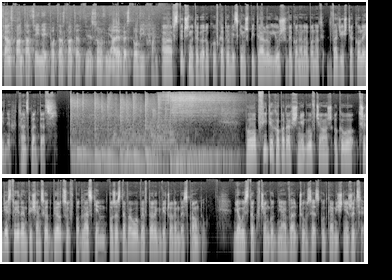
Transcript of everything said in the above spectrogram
transplantacyjne i potransplantacyjne są w miarę bez powikłań. A w styczniu tego roku w katowickim szpitalu już wykonano ponad 20 kolejnych transplantacji. Po obfitych opadach śniegu wciąż około 31 tysięcy odbiorców pod Laskiem pozostawało we wtorek wieczorem bez prądu. Białystok w ciągu dnia walczył ze skutkami śnieżycy.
